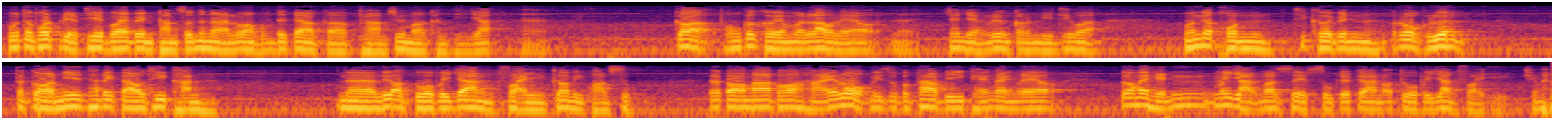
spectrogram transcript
พุทธพจน์เปรียบเทียบไว้เป็นคำสนทนาระหว่างพระพุทธเจ้ากับพราหมณ์ชื่อมาคันธิยะนะ ก็ผมก็เคยมาเล่าแล้วนะเช่นอย่างเรื่องกรณีที่ว่าเหมือนกับคนที่เคยเป็นโรคเรื้อนแต่ก่อนนี้ท่านได้เกาที่คันนะหรือเอาตัวไปย่างไฟก็มีความสุขแต่ต่อมาพอหายโรคมีสุขภาพดีแข็งแรงแล้ว ก็ไม่เห็นไม่อยากมาเสพสุขจากการเอาตัวไปย่างไฟอีกใช่ไหม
